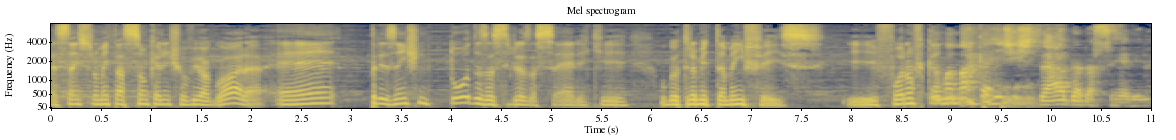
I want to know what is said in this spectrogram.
Essa instrumentação que a gente ouviu agora é presente em todas as trilhas da série que o Beltrame também fez. E foram ficando. É uma marca registrada da série, né?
